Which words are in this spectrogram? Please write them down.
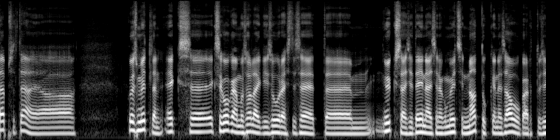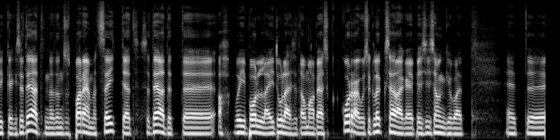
täpselt ja, ja kuidas ma ütlen, eks, eks see kogemus olegi suuresti see, et ähm, üks asi, teine asi, nagu ma ütlesin, natukene see aukartus ikkagi, sa tead, et nad on sinust paremad sõitjad, sa tead, et äh, ah, võib-olla ei tule seda oma peas korra, kui see klõks ära käib ja siis ongi juba, et et äh,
